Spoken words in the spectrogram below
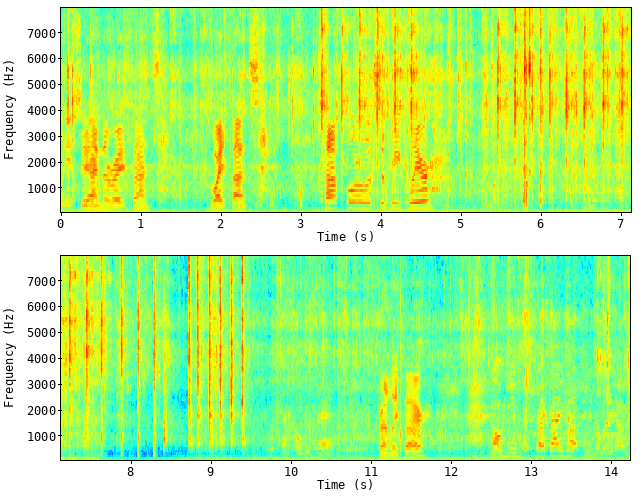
What do you see? Behind the right fence, white fence. Top floor looks to be clear. What the hell was that? Friendly fire. No, he. That guy got me in the leg. I was.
